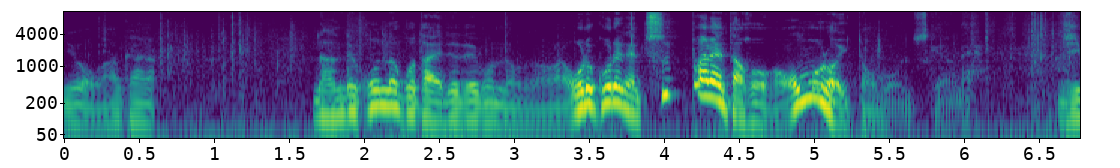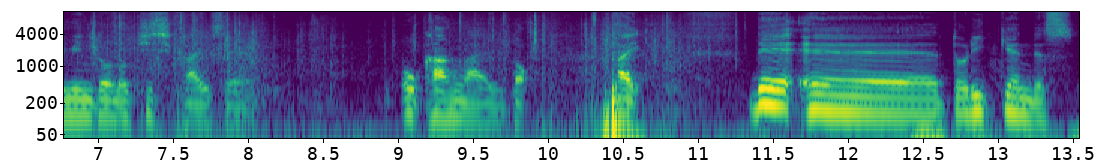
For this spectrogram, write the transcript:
ようわからん。なんでこんな答え出てくるのか俺これね突っ張れた方がおもろいと思うんですけどね。自民党の起死回生。を考えると。はい。で、えー、っと、立憲です。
